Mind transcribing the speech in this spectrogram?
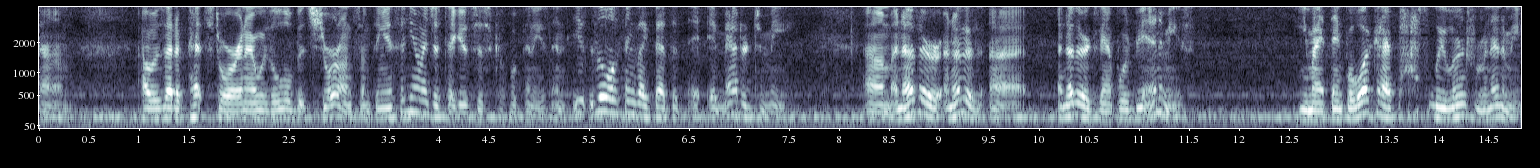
Um, I was at a pet store and I was a little bit short on something. And I said, you know, I just take it. It's just a couple pennies. And it was little things like that that it, it mattered to me. Um, another another uh, another example would be enemies. You might think, well, what could I possibly learn from an enemy?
